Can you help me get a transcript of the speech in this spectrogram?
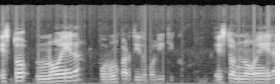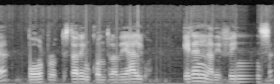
esto no era por un partido político, esto no era por protestar en contra de algo, era en la defensa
